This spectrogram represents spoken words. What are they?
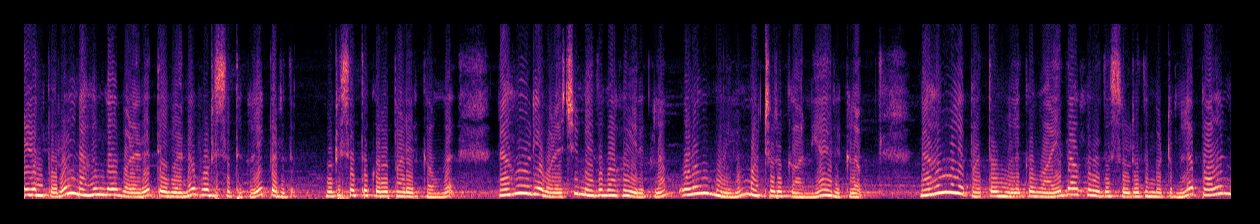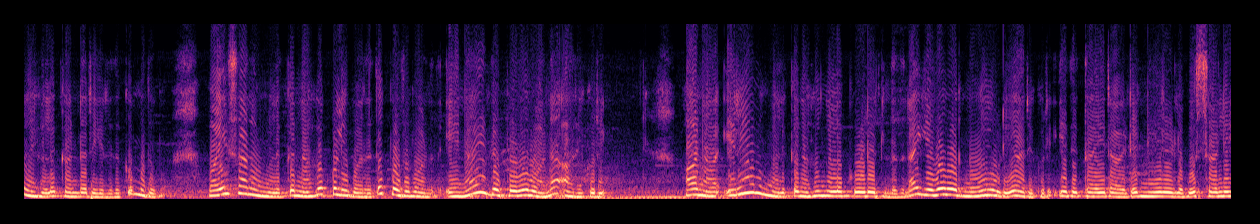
இதன் பொருள் நகங்கள் வளர தேவையான ஊட்டச்சத்துக்களை பெறுது. ஊட்டச்சத்து குறைபாடு இருக்கவங்க நகங்களுடைய வளர்ச்சி மெதுவாக இருக்கலாம் உணவு முறையும் மற்றொரு காரணியாக இருக்கலாம். நகங்களை பார்த்து உங்களுக்கு வயதாகிறது சொல்றது மட்டுமில்ல பல நோய்களை கண்டறிகிறதுக்கு உதவும். வயசானவங்களுக்கு நகைப்புலி வர்றது பொதுவானது. ஏன்னா இது பொதுவான அறிகுறி. ஆனால் இளையவங்களுக்கு நகங்களை கூடி இருந்ததுன்னா ஏதோ ஒரு நோயுடைய அறிகுறி. இது தைராய்டு நீரிழிவு சளி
